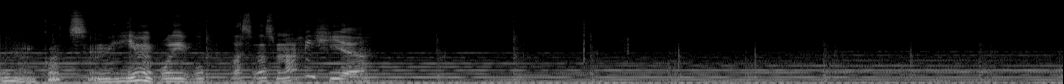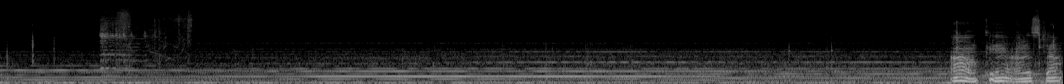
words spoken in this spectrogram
Oh mein Gott, im Himmel, Brudi, wo, was, was mache ich hier? Ah, okay, alles klar.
